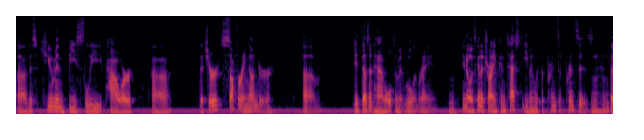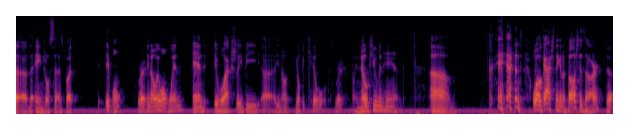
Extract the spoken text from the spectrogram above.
Uh, this human beastly power uh, that you're suffering under, um, it doesn't have ultimate rule and reign. You know, it's going to try and contest even with the Prince of Princes, the uh, the angel says, but it won't. Right. You know, it won't win, and it will actually be, uh, you know, he'll be killed Right. by no human hand. Um, and well, gosh, thinking of Belshazzar, Yeah.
